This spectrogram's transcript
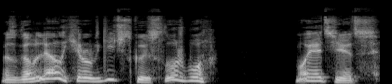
Возглавлял хирургическую службу мой отец,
